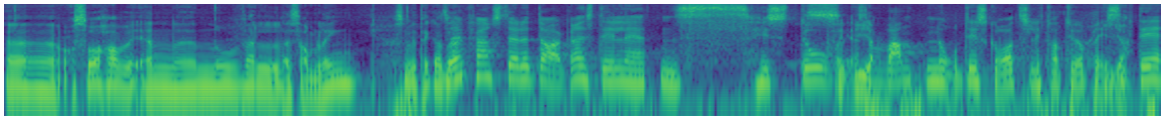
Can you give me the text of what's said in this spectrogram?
Uh, og så har vi en eh, novellesamling, så vidt jeg kan se. Først er det 'Dager i stillhetens historie', ja. som vant Nordisk råds litteraturpris. Ja. Det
